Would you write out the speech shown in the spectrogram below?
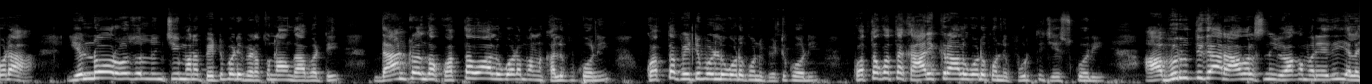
కూడా ఎన్నో రోజుల నుంచి మనం పెట్టుబడి పెడుతున్నాం కాబట్టి దాంట్లో ఇంకా కొత్త వాళ్ళు కూడా మనం కలుపుకొని కొత్త పెట్టుబడులు కూడా కొన్ని పెట్టుకొని కొత్త కొత్త కార్యక్రమాలు కూడా కొన్ని పూర్తి చేసుకొని అభివృద్ధిగా రావాల్సిన యోగం అనేది ఇలా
